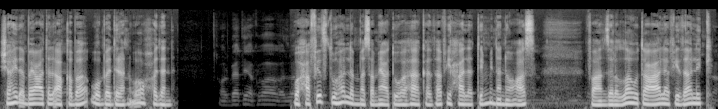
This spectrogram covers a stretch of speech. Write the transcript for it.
شهد بيعة العقبة وبدرا وأحدا. وحفظتها لما سمعتها هكذا في حالة من النعاس. فأنزل الله تعالى في ذلك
